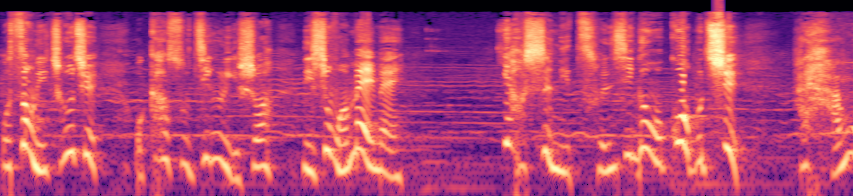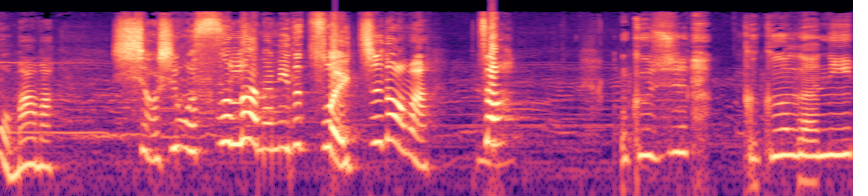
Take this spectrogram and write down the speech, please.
我送你出去。我告诉经理说你是我妹妹。要是你存心跟我过不去，还喊我妈妈，小心我撕烂了你的嘴，知道吗？走。可是，哥哥兰妮，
